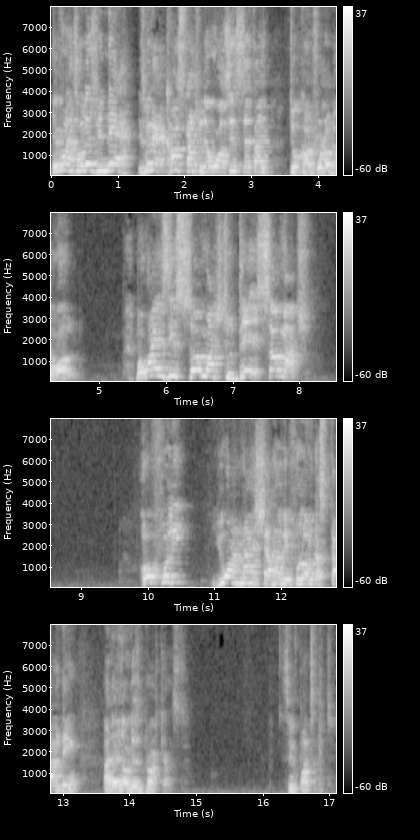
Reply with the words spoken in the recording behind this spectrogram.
Evil has always been there. It's been a constant with the world since Satan took control of the world. But why is this so much today? So much. Hopefully, you and I shall have a full understanding at the end of this broadcast. It's important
